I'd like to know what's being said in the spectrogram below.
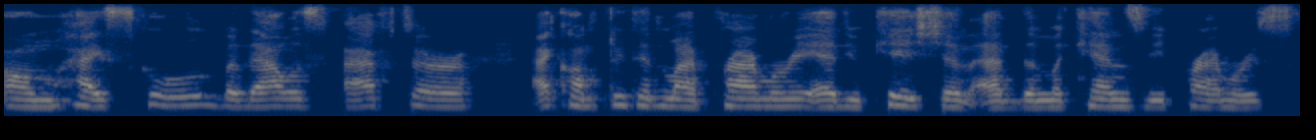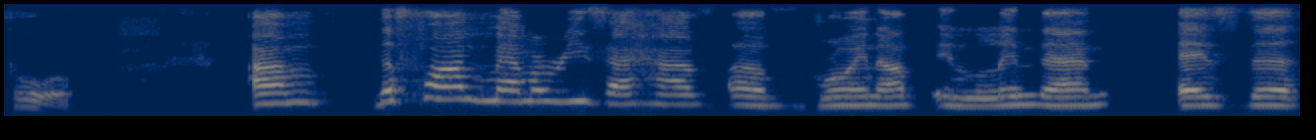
um high school, but that was after I completed my primary education at the Mackenzie Primary School. Um, the fond memories I have of growing up in Linden is the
